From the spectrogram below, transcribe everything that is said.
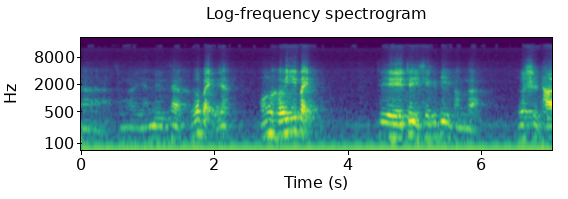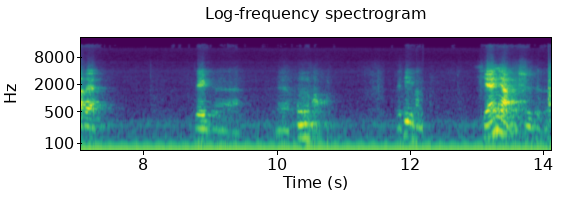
啊，总而言之，在河北呀、黄河以北，这这些个地方啊，都是他的这个呃弘法的地方，显扬师德。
